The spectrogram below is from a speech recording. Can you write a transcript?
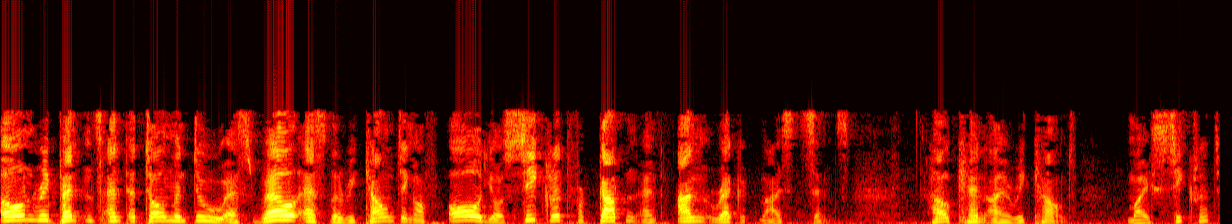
own repentance and atonement do, as well as the recounting of all your secret, forgotten, and unrecognized sins. How can I recount my secret,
